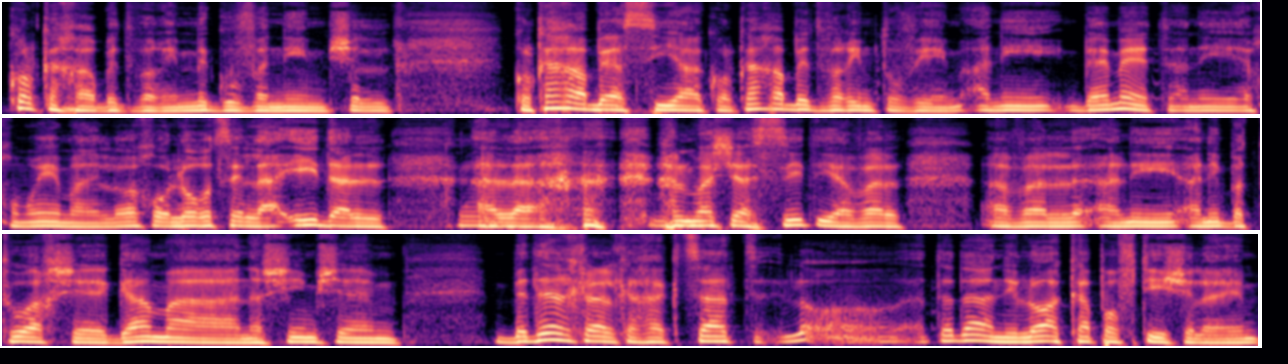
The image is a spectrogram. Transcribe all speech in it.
כל כך הרבה דברים מגוונים של כל כך הרבה עשייה, כל כך הרבה דברים טובים. אני באמת, אני, איך אומרים, אני לא, יכול, לא רוצה להעיד על, על, ה, על מה שעשיתי, אבל, אבל אני, אני בטוח שגם האנשים שהם בדרך כלל ככה קצת, לא, אתה יודע, אני לא ה cup of tea שלהם,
